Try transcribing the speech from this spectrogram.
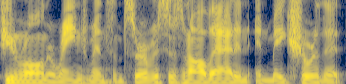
funeral and arrangements and services and all that and, and make sure that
